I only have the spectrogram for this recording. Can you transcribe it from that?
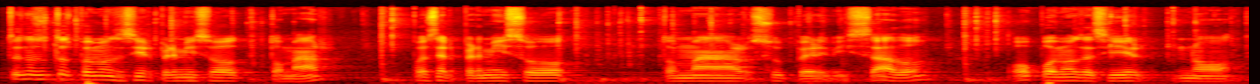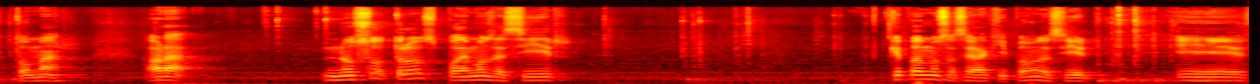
Entonces, nosotros podemos decir permiso tomar, puede ser permiso tomar supervisado o podemos decir no tomar. Ahora, nosotros podemos decir, ¿qué podemos hacer aquí? Podemos decir if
